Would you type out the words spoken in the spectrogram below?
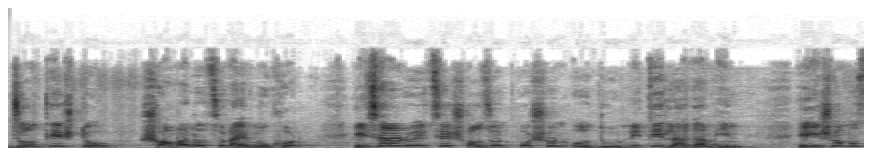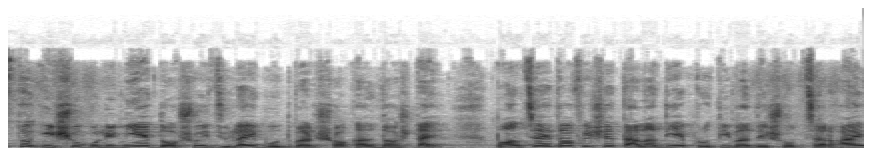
যথেষ্ট সমালোচনায় মুখর। এছাড়া রয়েছে স্বজন পোষণ ও দুর্নীতি লাগামহীন। এই সমস্ত ইস্যুগুলি নিয়ে দশই জুলাই বুধবার সকাল দশটায় পঞ্চায়েত অফিসে তালা দিয়ে প্রতিবাদে সোচ্চার হয়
